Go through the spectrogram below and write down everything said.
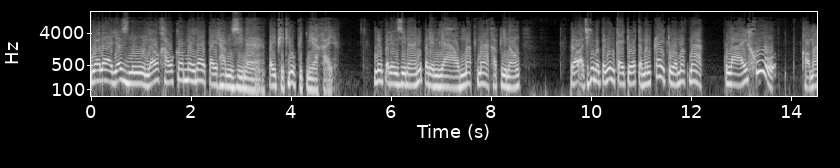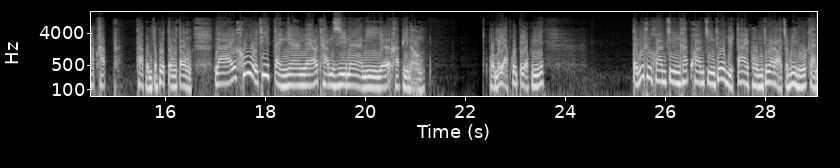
วลายัสนูแล้วเขาก็ไม่ได้ไปทำซีนา ไปผิดลูกผิดเมียใคร เรื่องประเด็นซีนานี่ประเด็นยาวมาก ๆ ครับพี่น้อง เราอาจจะคิดมันเป็นเรื่องไกลตัว แต่มันใกล้ตัวมาก ๆ หลายคู่ขอมาบครับ ถ้าผมจะพูดตรงๆ หลายคู่ที่แต่งงานแล้วทำซีนามีเยอะครับพี่น้อง ผมไม่อยากพูดประโยคนี้ แต่นี่คือความจริงครับ ความจริงที่ว่าอยู่ใต้ผมที่ว่าเราอาจจะไม่รู้กัน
